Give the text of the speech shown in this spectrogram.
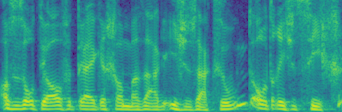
also sozialverträglich kann man sagen, ist es auch gesund oder ist es sicher?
